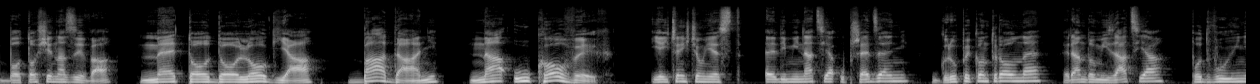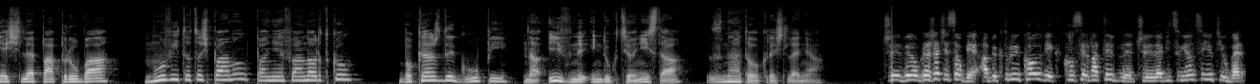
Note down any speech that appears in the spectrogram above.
Bo to się nazywa metodologia badań naukowych. Jej częścią jest eliminacja uprzedzeń, grupy kontrolne, randomizacja, podwójnie ślepa próba. Mówi to coś panu, panie Fanortku? Bo każdy głupi, naiwny indukcjonista zna to określenia. Czy wyobrażacie sobie, aby którykolwiek konserwatywny czy lewicujący youtuber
